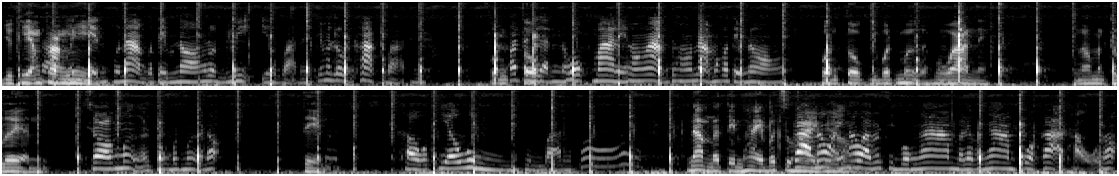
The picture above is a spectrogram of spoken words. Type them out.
อยู่เทียงฝั่งนี้เห็นผู้น้ำก็เต็มน้องรถวิวิเยอะบาทเลยจะมันรถคากบาทนี่ฝนว่าตแต่กเดือนหกมาในห้องน้ำห้องน้ำมันก็เต็มน้องฝนตกอยู่บนมือเมื่อวานนี่เนาะมันก็เลยอันช่องมือเต็มบนมือเนาะเต็ม เขาก็เคี้ยววุ่นขึ้นบานโอ้ย น้ำละเต็มให้เบัดสุกให้ล้าพี่น้อยน้องถ้าว่ามันสิบงงามอะไรมันงามพวกกล้าเถาเนาะ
